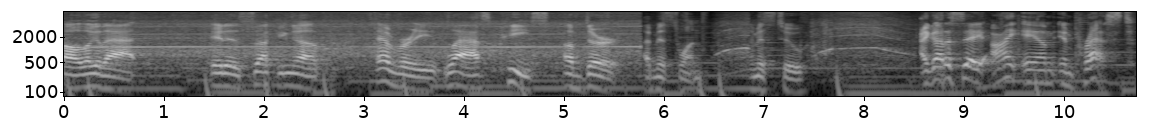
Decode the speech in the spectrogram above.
Oh, look at that. It is sucking up every last piece of dirt. I missed one. I missed two. I gotta say, I am impressed.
